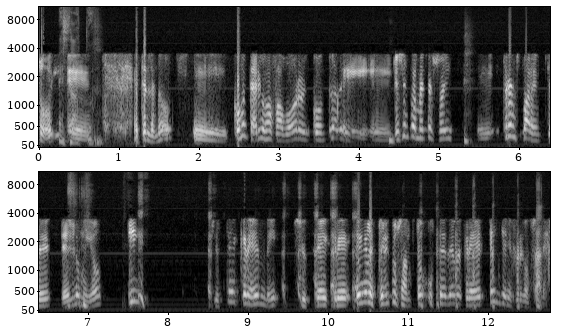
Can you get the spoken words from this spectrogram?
soy eh, eh, comentarios a favor o en contra de... Yo simplemente soy eh, transparente, es lo mío, y si usted cree en mí, si usted cree en el Espíritu Santo, usted debe creer en Jennifer González.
